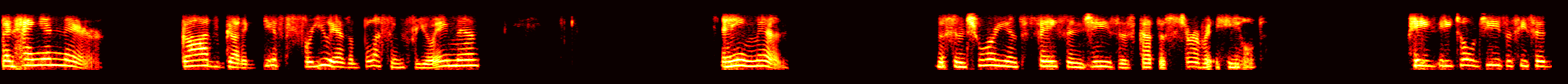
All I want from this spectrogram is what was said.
But hang in there. God's got a gift for you. He has a blessing for you. Amen. Amen. The centurion's faith in Jesus got the servant healed. He, he told Jesus, he said,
